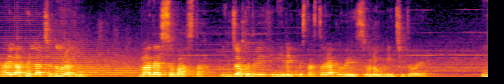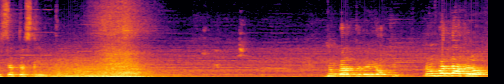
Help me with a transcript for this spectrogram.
Hai la pellaccia dura tu. Ma adesso basta. Il gioco deve finire e questa storia può avere solo un vincitore. Il sottoscritto. Non guardatelo negli occhi! Non guardatelo!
